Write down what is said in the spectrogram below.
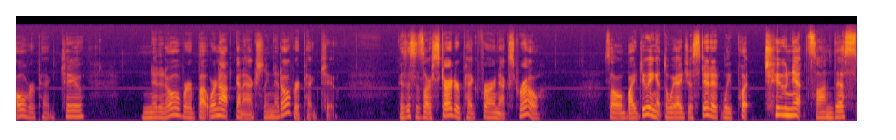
over peg two, knit it over, but we're not going to actually knit over peg two because this is our starter peg for our next row. So by doing it the way I just did it, we put two knits on this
